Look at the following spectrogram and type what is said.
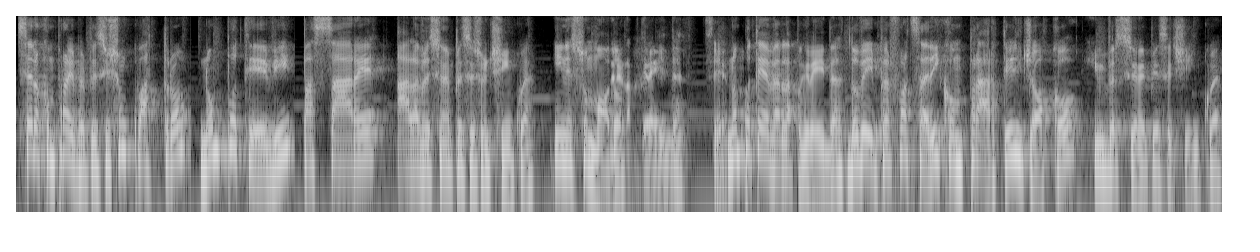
se lo compravi per PlayStation 4 non potevi passare alla versione PlayStation 5 in nessun modo. Sì. Non potevi avere l'upgrade, dovevi per forza ricomprarti il gioco in versione PS5.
